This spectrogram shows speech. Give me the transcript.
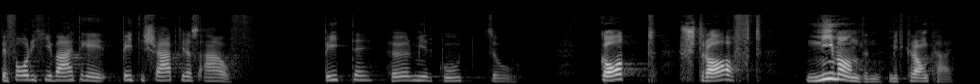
Bevor ich hier weitergehe, bitte schreib dir das auf. Bitte hör mir gut zu. Gott straft niemanden mit Krankheit.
